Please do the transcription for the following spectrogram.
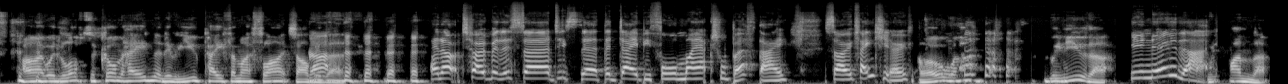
I would love to come, Hayden, and if you pay for my flights, I'll be there. And October the 3rd is the, the day before my actual birthday. So thank you. oh, well, we knew that. You knew that. We planned that.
